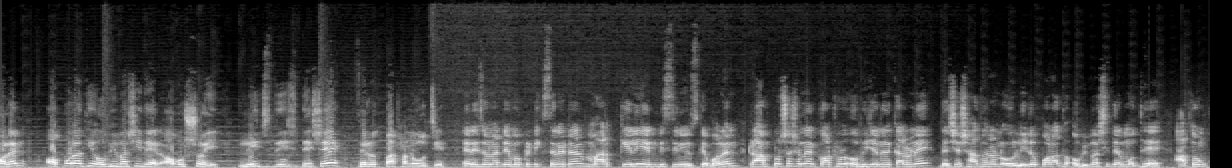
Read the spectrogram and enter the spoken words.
বলেন, অপরাধী অভিবাসীদের অবশ্যই নিজ নিজ দেশে ফেরত পাঠানো উচিত। Arizona democratic senator Mark Kelly NBC নিউজকে বলেন ট্রাম্প প্রশাসনের কঠোর অভিযানের কারণে দেশে সাধারণ ও নিরপরাধ অভিবাসীদের মধ্যে আতঙ্ক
